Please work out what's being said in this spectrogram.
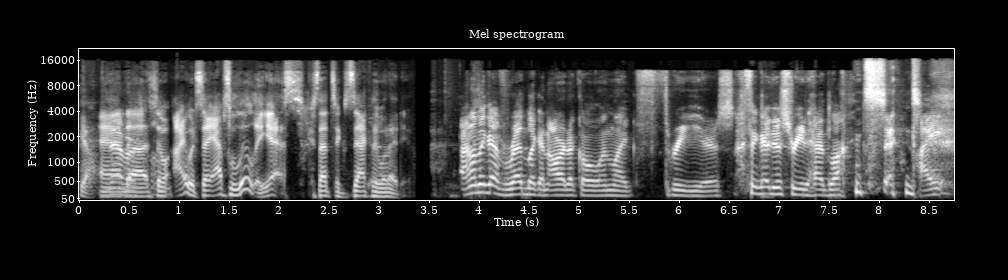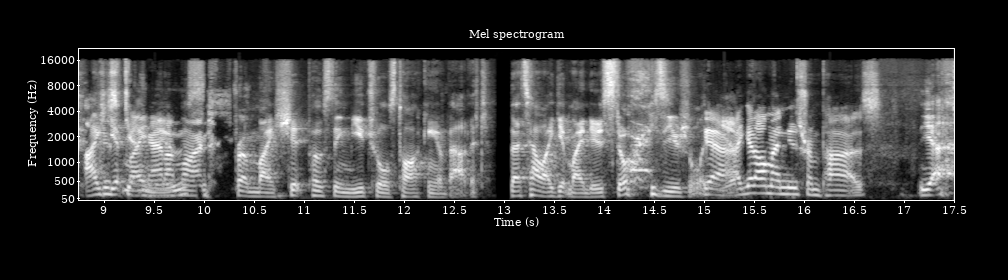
Yeah, And Never. uh, so I would say absolutely yes, because that's exactly what I do. I don't think I've read like an article in like three years. I think I just read headlines. And I I Just get my news online. from my shit posting mutuals talking about it. That's how I get my news stories usually. yeah, Yep. I get all my news from Paz. yeah.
